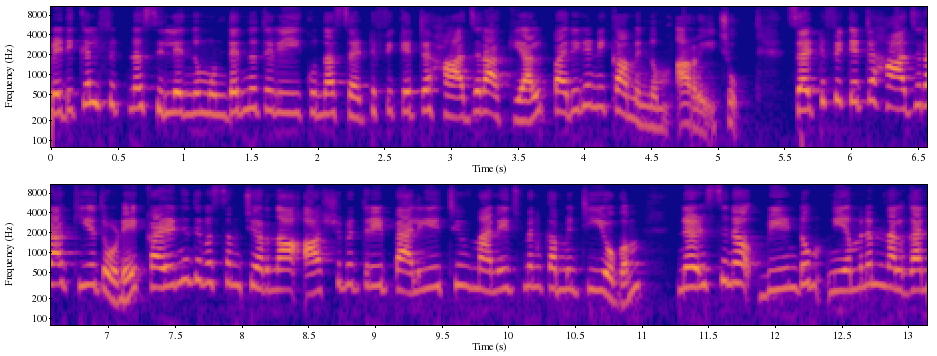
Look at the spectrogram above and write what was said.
മെഡിക്കൽ ഫിറ്റ്നസ് ഇല്ലെന്നും ഉണ്ടെന്ന് തെളിയിക്കുന്ന സർട്ടിഫിക്കറ്റ് ഹാജരാക്കിയാൽ പരിഗണിക്കാമെന്നും അറിയിച്ചു. സർട്ടിഫിക്കറ്റ് ഹാജരാക്കിയതോടെ കഴിഞ്ഞ ദിവസം ചേർന്ന ആശുപത്രി പാലിയേറ്റീവ് മാനേജ്മെന്റ് കമ്മിറ്റി യോഗം നഴ്സിന് വീണ്ടും നിയമനം നൽകാൻ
